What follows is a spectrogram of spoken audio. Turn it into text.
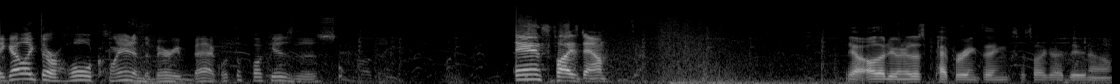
They got like their whole clan in the very back. What the fuck is this? And supplies down. Yeah, all they're doing is just peppering things. That's all I gotta do now.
